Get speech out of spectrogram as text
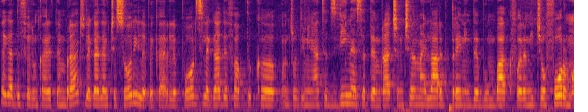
Legat de felul în care te îmbraci, legat de accesoriile pe care le porți, legat de faptul că într-o dimineață îți vine să te îmbraci în cel mai larg training de bumbac fără nicio formă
